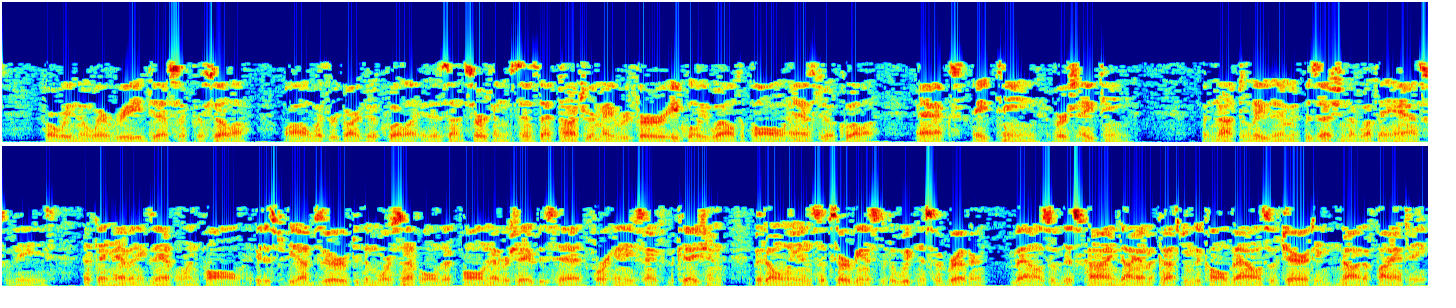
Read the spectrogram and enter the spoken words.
For we nowhere read this of Priscilla, while with regard to Aquila it is uncertain, since that tonsure may refer equally well to Paul as to Aquila. Acts 18, verse 18. But not to leave them in possession of what they ask, these, that they have an example in Paul, it is to be observed the more simple that Paul never shaved his head for any sanctification, but only in subservience to the weakness of brethren. Vows of this kind I am accustomed to call vows of charity, not of piety.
